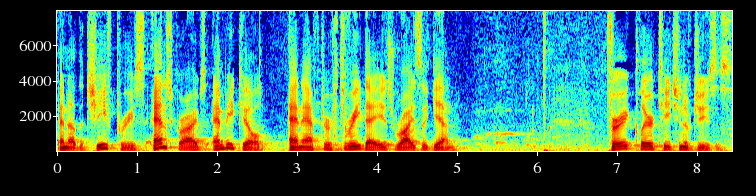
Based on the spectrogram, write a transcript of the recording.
and of the chief priests and scribes, and be killed, and after three days rise again. Very clear teaching of Jesus.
